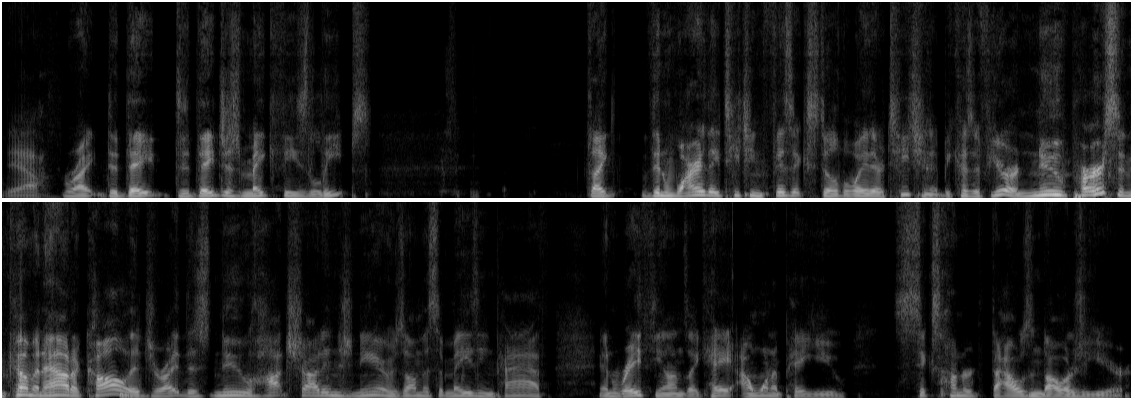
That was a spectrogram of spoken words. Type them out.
Yeah. right did they did they just make these leaps like then why are they teaching physics still the way they're teaching it? Because if you're a new person coming out of college right this new hotshot engineer who's on this amazing path and raytheon's like hey i want to pay you $600000 a year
